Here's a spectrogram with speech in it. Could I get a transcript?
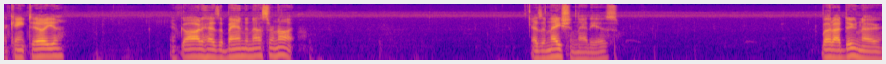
I can't tell you if God has abandoned us or not. As a nation, that is. But I do know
